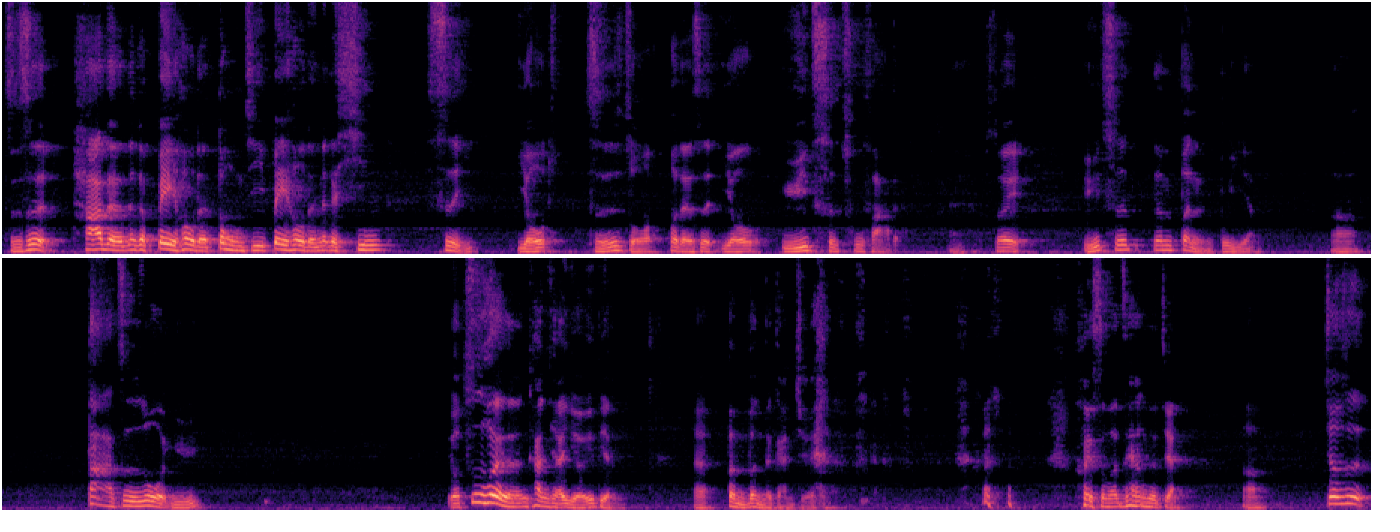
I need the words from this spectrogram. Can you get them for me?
只是他的那个背后的动机，背后的那个心是由执着或者是由愚痴出发的，所以愚痴跟笨不一样，啊，大智若愚。有智慧的人看起来有一点，呃，笨笨的感觉。为什么这样子讲？啊，就是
